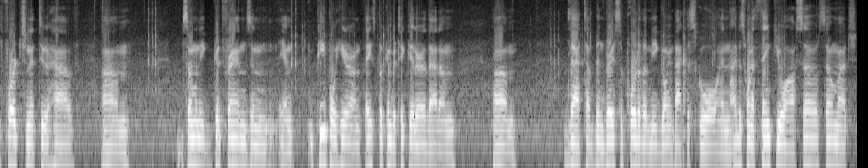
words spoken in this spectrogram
fortunate to have um, so many good friends and and people here on Facebook in particular that um um that have been very supportive of me going back to school, and I just want to thank you all so so much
